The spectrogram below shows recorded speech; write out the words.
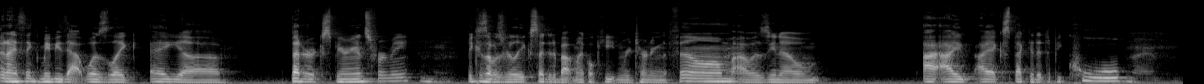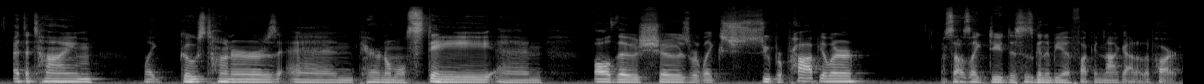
and I think maybe that was like a uh, better experience for me because I was really excited about Michael Keaton returning to film. I was, you know, I, I I expected it to be cool at the time, like Ghost Hunters and Paranormal State and all those shows were like super popular. So I was like, dude, this is gonna be a fucking knockout of the park.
